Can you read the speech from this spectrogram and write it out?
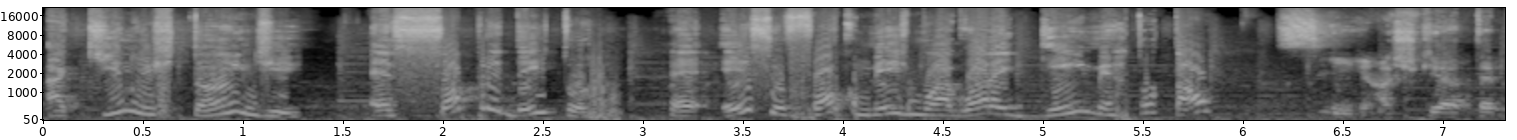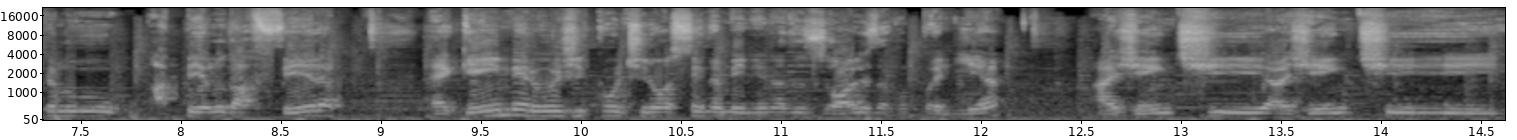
aqui no stand é só Predator. É esse o foco mesmo agora é gamer total. Sim, acho que até pelo apelo da feira, é gamer hoje continua sendo a menina dos olhos da companhia. A gente a gente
